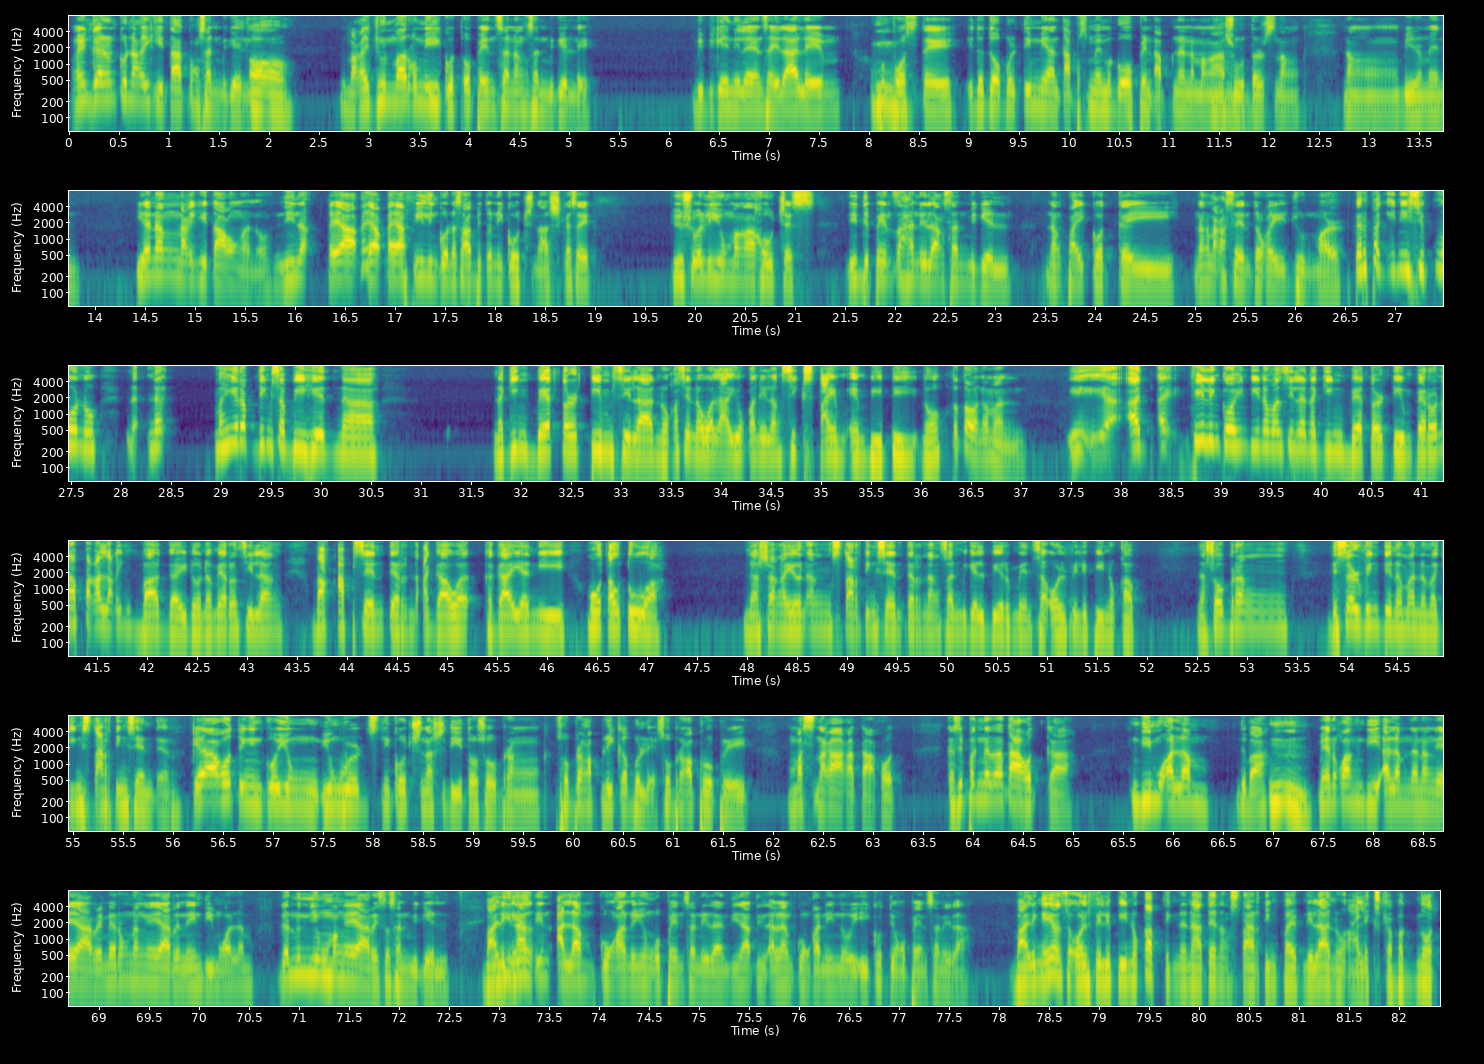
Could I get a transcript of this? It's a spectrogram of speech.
Ngayon ganun ko nakikita tong San Miguel. Oo. Di ba? Kay Junmar umiikot opensa ng San Miguel eh. Bibigay nila yan sa ilalim, Mm. poposte, ido-double team yan, tapos may mag-open up na ng mga Mm. shooters ng ng Beermen. Yan ang nakikita kong ano. Hindi na, kaya, kaya, kaya feeling ko nasabi to ni Coach Nash kasi usually yung mga coaches, didepensahan nila ang San Miguel ng paikot kay ng nakasentro kay Junmar. Pero pag inisip mo, no, na, na- mahirap ding sabihin na naging better team sila, no? Kasi nawala yung kanilang six-time MVP, no? Totoo naman. I, i- ay, feeling ko hindi naman sila naging better team pero napakalaking bagay no na meron silang backup center na kagawa, kagaya ni Motaw Tua na siya ngayon ang starting center ng San Miguel Beermen sa All Filipino Cup na sobrang deserving din naman na maging starting center. Kaya ako tingin ko yung yung words ni Coach Nash dito sobrang sobrang applicable eh, sobrang appropriate, mas nakakatakot. Kasi pag natatakot ka, hindi mo alam, 'di ba? Mm. Meron kang hindi alam na nangyayari, merong nangyayari na hindi mo alam. Ganun yung mangyayari sa San Miguel. Bali hindi ngayon, natin alam kung ano yung opensa nila, hindi natin alam kung kanino iikot yung opensa nila. bali ngayon sa All Filipino Cup, tingnan natin ang starting five nila no, Alex Cabagnot,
